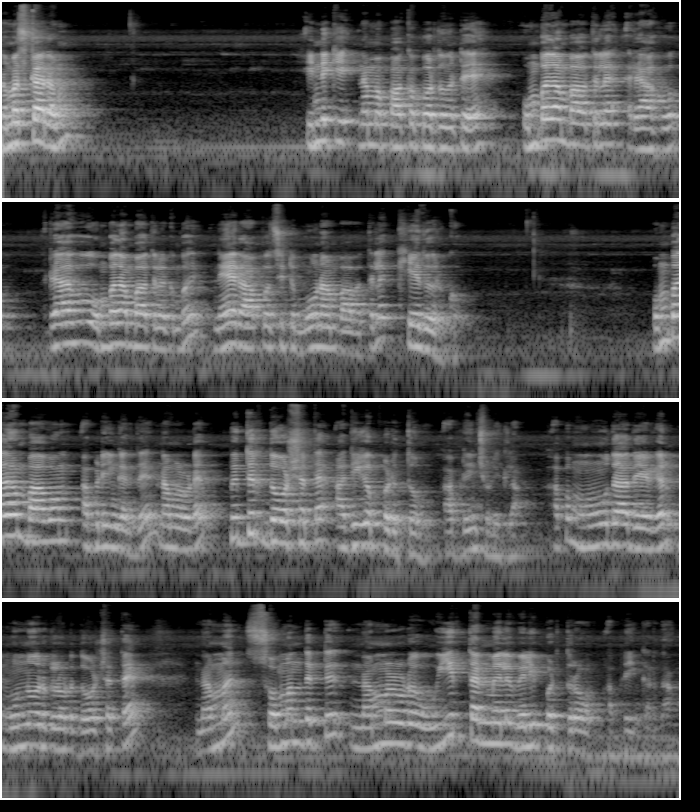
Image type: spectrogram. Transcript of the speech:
நமஸ்காரம். இன்னைக்கு நம்ம பார்க்க போகிறது வந்துட்டு ஒன்பதாம் பாவத்தில் ராகு. ராகு ஒன்பதாம் பாவத்தில் இருக்கும்போது நேர் ஆப்போசிட் மூணாம் பாவத்தில் கேது இருக்கும். ஒன்பதாம் பாவம் அப்படிங்கிறது நம்மளோட பிதிர் தோஷத்தை அதிகப்படுத்தும் அப்படின்னு சொல்லிக்கலாம். அப்போ மூதாதையர்கள் முன்னோர்களோட தோஷத்தை நம்ம சுமந்துட்டு நம்மளோட உயிர் தன்மையில் வெளிப்படுத்துகிறோம் அப்படிங்கிறது தான்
